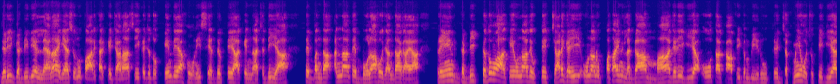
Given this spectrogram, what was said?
ਜਿਹੜੀ ਗੱਡੀ ਦੀਆਂ ਲੈਣਾ ਹੈਗੀਆਂ ਸੀ ਉਹਨੂੰ ਪਾਰ ਕਰਕੇ ਜਾਣਾ ਸੀ ਕਿ ਜਦੋਂ ਕਹਿੰਦੇ ਆ ਹੋਣੀ ਸਿਰ ਦੇ ਉੱਤੇ ਆ ਕੇ ਨੱਚਦੀ ਆ ਤੇ ਬੰਦਾ ਅੰਨਾ ਤੇ ਬੋਲਾ ਹੋ ਜਾਂਦਾ ਗਾਇਆ। ਟ੍ਰੇਨ ਗੱਡੀ ਕਦੋਂ ਆ ਕੇ ਉਹਨਾਂ ਦੇ ਉੱਤੇ ਚੜ ਗਈ, ਉਹਨਾਂ ਨੂੰ ਪਤਾ ਹੀ ਨਹੀਂ ਲੱਗਾ। ਮਾਂ ਜਿਹੜੀ ਹੈਗੀ ਆ, ਉਹ ਤਾਂ ਕਾਫੀ ਗੰਭੀਰ ਰੂਪ ਤੇ ਜ਼ਖਮੀ ਹੋ ਚੁੱਕੀ ਗਈ ਆ।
